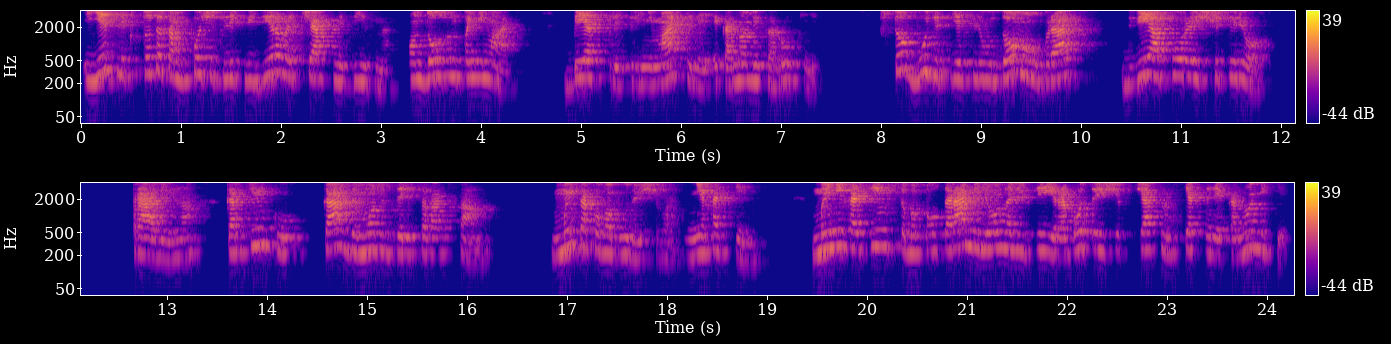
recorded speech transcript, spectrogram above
И если кто-то там хочет ликвидировать частный бизнес, он должен понимать, без предпринимателей экономика рухнет. Что будет, если у дома убрать две опоры из четырех? Правильно, картинку каждый может дорисовать сам. Мы такого будущего не хотим. Мы не хотим, чтобы полтора миллиона людей, работающих в частном секторе экономики,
